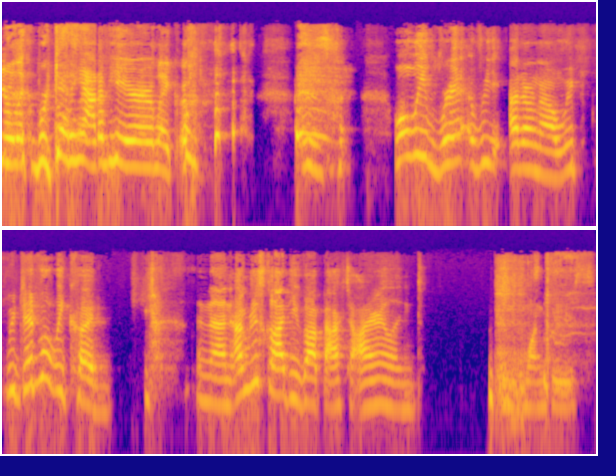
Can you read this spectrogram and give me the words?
You were like, "We're getting out of here!" Like, well, we ran. We I don't know. We we did what we could, and then I'm just glad you got back to Ireland in one piece.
